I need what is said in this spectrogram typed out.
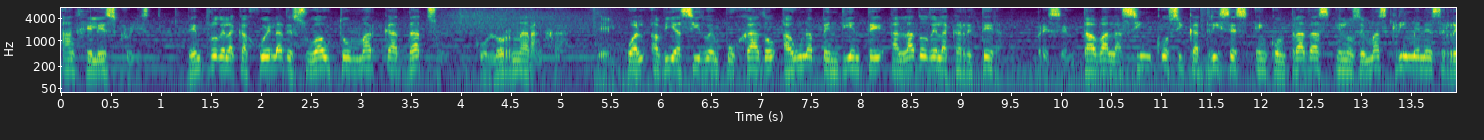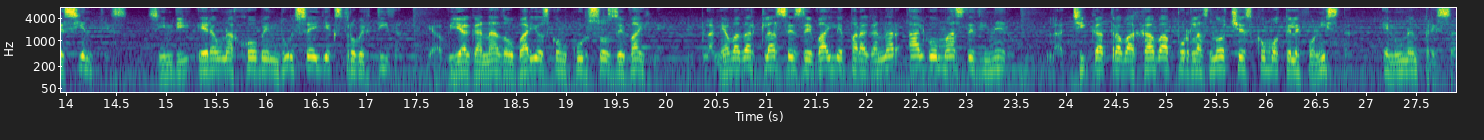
Angeles Crest, dentro de la cajuela de su auto marca Datsun, color naranja, el cual había sido empujado a una pendiente al lado de la carretera. Presentaba las cinco cicatrices encontradas en los demás crímenes recientes Cindy era una joven dulce y extrovertida que había ganado varios concursos de baile y planeaba dar clases de baile para ganar algo más de dinero. La chica trabajaba por las noches como telefonista en una empresa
